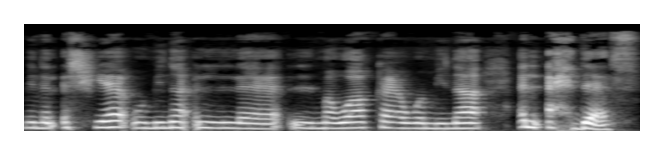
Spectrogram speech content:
من الأشياء ومن المواقع ومن الأحداث.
